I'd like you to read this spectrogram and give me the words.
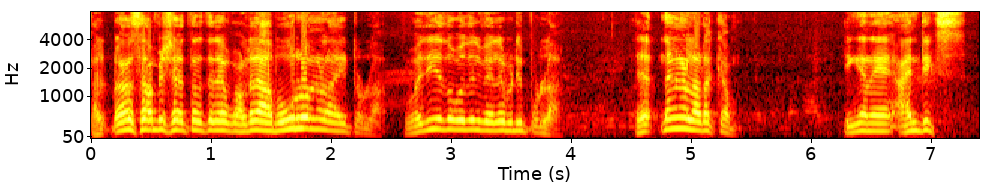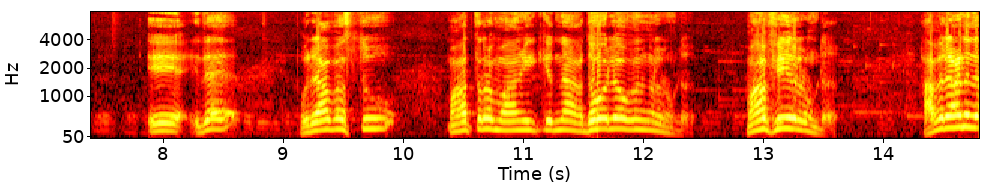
പത്മനാഭസ്വാമി ക്ഷേത്രത്തിലെ വളരെ അപൂർവങ്ങളായിട്ടുള്ള വലിയ തോതിൽ വിലപിടിപ്പുള്ള രത്നങ്ങളടക്കം ഇങ്ങനെ ആന്റിക്സ് ഇത് പുരാവസ്തു മാത്രം വാങ്ങിക്കുന്ന അധോലോകങ്ങളുണ്ട് മാഫിയകളുണ്ട്. അവരാണ് ഇത്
